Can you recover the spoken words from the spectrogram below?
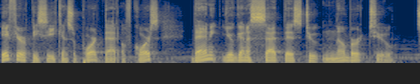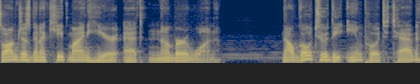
if your PC can support that of course, then you're gonna set this to number 2. So I'm just gonna keep mine here at number 1. Now go to the input tab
